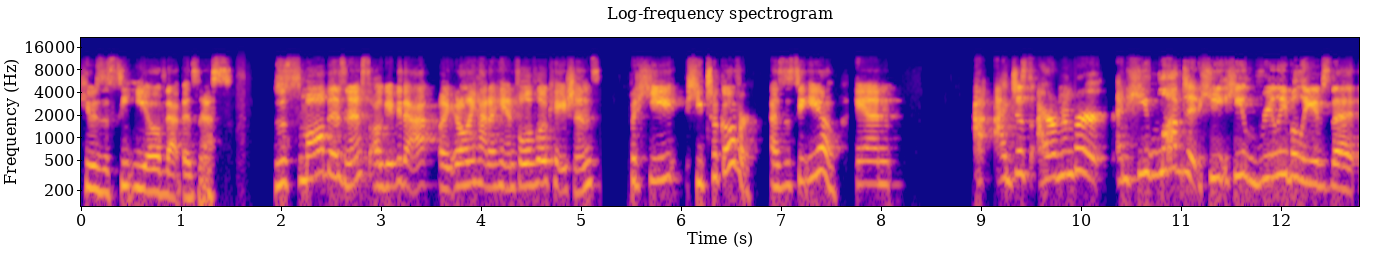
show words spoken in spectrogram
he was the CEO of that business. It was a small business, I'll give you that. Like it only had a handful of locations, but he he took over as the CEO. And I, I just I remember, and he loved it. He he really believes that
